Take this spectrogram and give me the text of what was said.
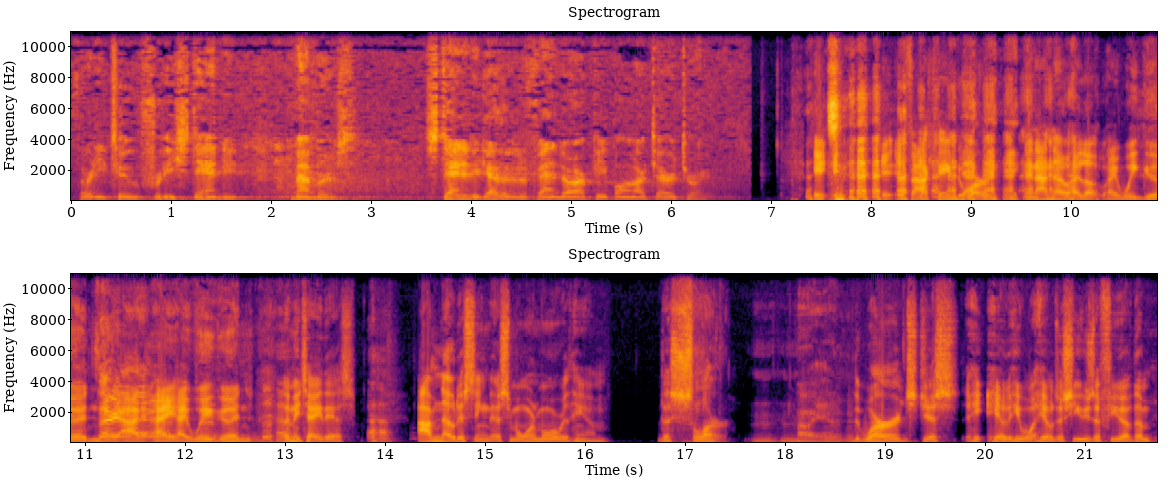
32 freestanding members standing together to defend our people and our territory. If, if I came to work and I know, hey, look, hey, we good. And There you God, hey, hey, we good. And let me tell you this. I'm noticing this more and more with him. The slur. Oh yeah. Mm-hmm. The words just he, he'll he, will- he'll just use a few of them.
